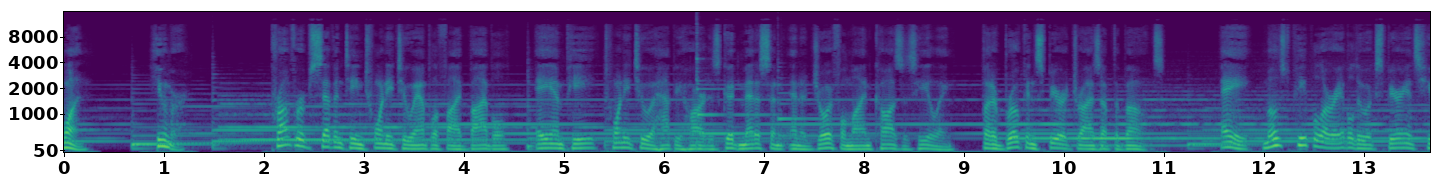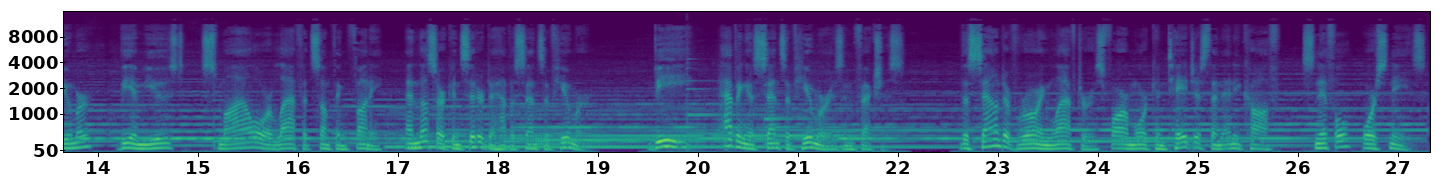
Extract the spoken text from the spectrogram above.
1. Humor. Proverbs 17:22 Amplified Bible, AMP 22 A happy heart is good medicine and a joyful mind causes healing, but a broken spirit dries up the bones. A. Most people are able to experience humor, be amused, smile or laugh at something funny, and thus are considered to have a sense of humor. B. Having a sense of humor is infectious. The sound of roaring laughter is far more contagious than any cough, sniffle, or sneeze.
